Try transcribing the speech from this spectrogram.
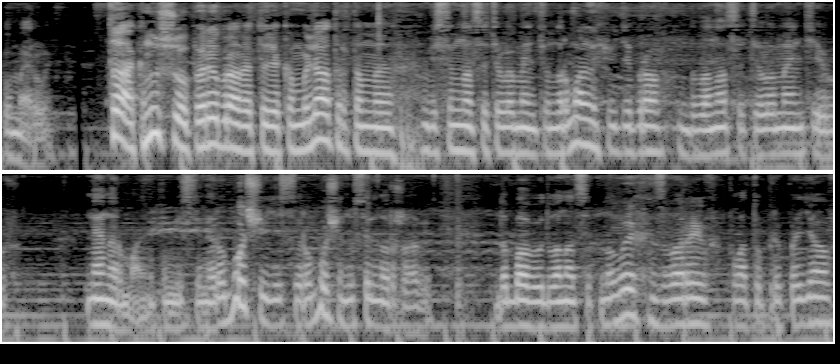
померли. Так, ну що, перебрав я той акумулятор, там е, 18 елементів нормальних відібрав, 12 елементів ненормальні. Там є не робочі, є і робочі, ну сильно ржаві. Добавив 12 нових, зварив, плату припаяв,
